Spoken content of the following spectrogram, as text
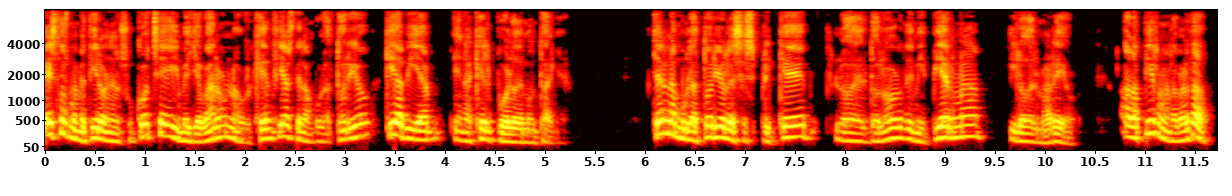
Estos me metieron en su coche y me llevaron a urgencias del ambulatorio que había en aquel pueblo de montaña. Ya en el ambulatorio les expliqué lo del dolor de mi pierna y lo del mareo. A la pierna, la verdad,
